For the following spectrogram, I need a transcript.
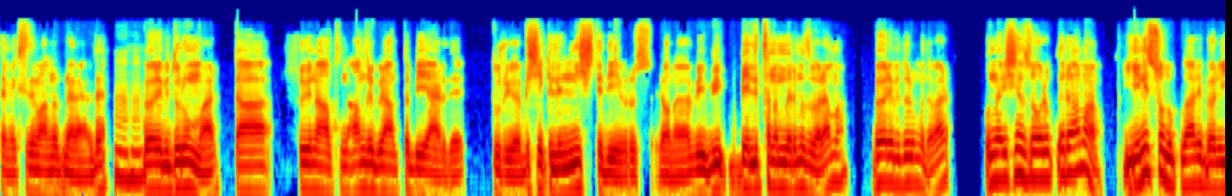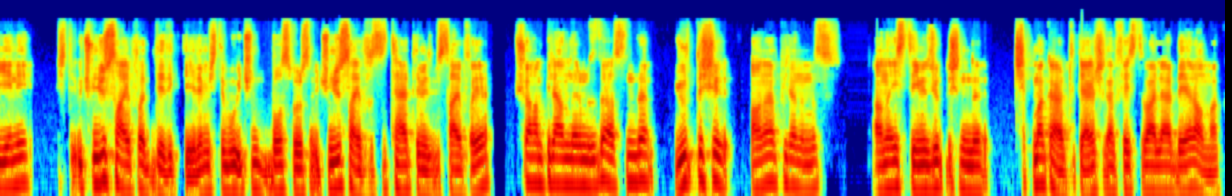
demek istediğimi anladın herhalde. Hı hı. Böyle bir durum var. Daha suyun altında underground'da bir yerde duruyor. Bir şekilde niş de diyoruz ona. Bir, bir belli tanımlarımız var ama böyle bir durumu da var. Bunlar işin zorlukları ama yeni soluklar böyle yeni işte üçüncü sayfa dedik diyelim. İşte bu üçün, Bosporus'un üçüncü sayfası tertemiz bir sayfaya. Şu an planlarımızda aslında yurt dışı ana planımız, ana isteğimiz yurt dışında çıkmak artık. Gerçekten festivallerde yer almak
